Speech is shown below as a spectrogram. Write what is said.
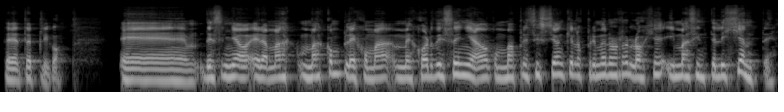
Te, explico. Eh, diseñado, era más, más complejo, más, mejor diseñado, con más precisión que los primeros relojes y más inteligente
